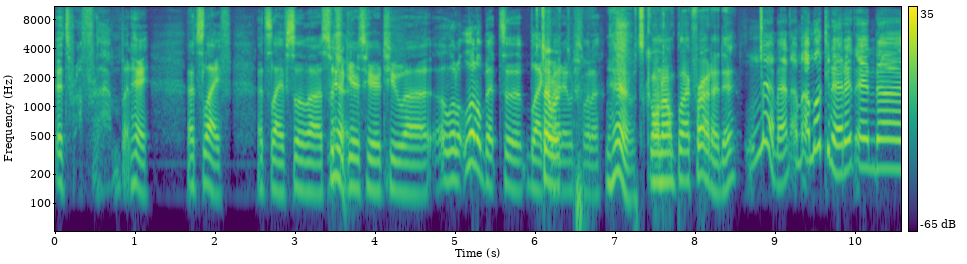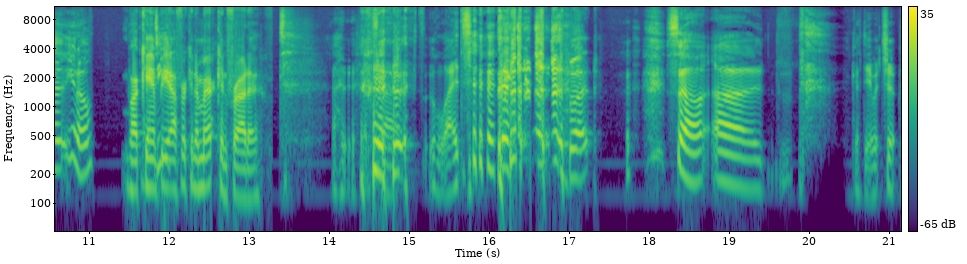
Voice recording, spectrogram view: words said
it's rough for them. But hey, that's life. That's life. So uh, switching Yeah. gears here to uh, a little little bit to Black So Friday. I just want to Yeah. What's going on Black Friday Day? yeah, man. I'm I'm looking at it, and uh, you know, Why can't be African American Friday? what. what? so uh, God damn it, Chip.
